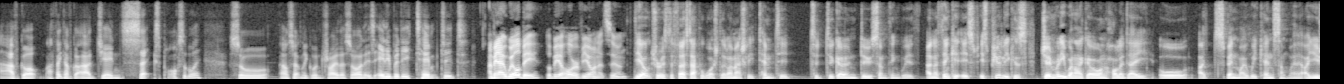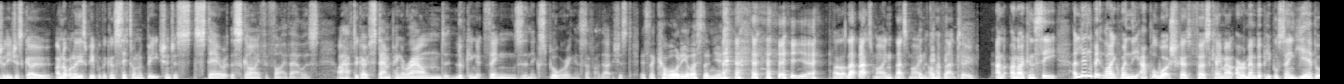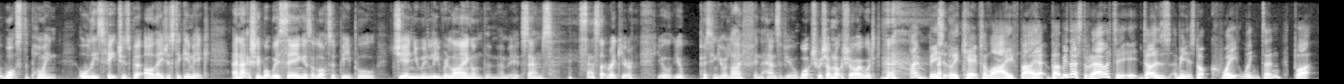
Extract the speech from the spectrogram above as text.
I've got, I think I've got a Gen 6 possibly, so I'll certainly go and try this on. Is anybody tempted? I mean, I will be. There'll be a whole review on it soon. The Ultra is the first Apple Watch that I'm actually tempted to, to go and do something with. And I think it's it's purely because generally when I go on holiday or I spend my weekend somewhere, I usually just go. I'm not one of these people that can sit on a beach and just stare at the sky for five hours. I have to go stamping around and looking at things and exploring and stuff like that. It's just it's the colonialist in you. yeah, that that's mine. That's mine. I'll have that too. And, and I can see a little bit like when the Apple Watch first came out. I remember people saying, "Yeah, but what's the point?" All these features, but are they just a gimmick? And actually, what we're seeing is a lot of people genuinely relying on them. I mean, it sounds it sounds like Rick, you're you're you're putting your life in the hands of your watch, which I'm not sure I would. I'm basically kept alive by it, but I mean that's the reality. It does. I mean, it's not quite LinkedIn, but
